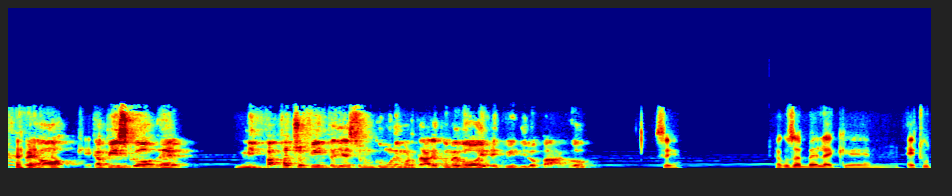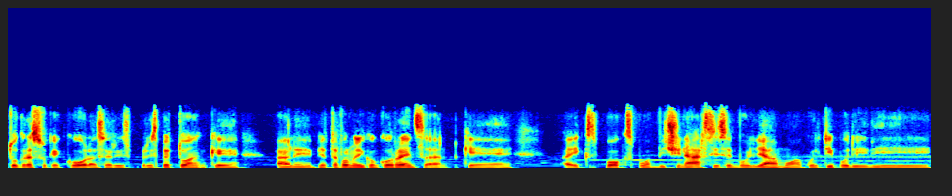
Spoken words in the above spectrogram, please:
però okay. capisco, eh, mi fa- faccio finta di essere un comune mortale come voi e quindi lo pago. Sì. La cosa bella è che mm, è tutto grasso che cola, ris- rispetto anche alle piattaforme di concorrenza che Xbox può avvicinarsi se vogliamo a quel tipo di, di,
